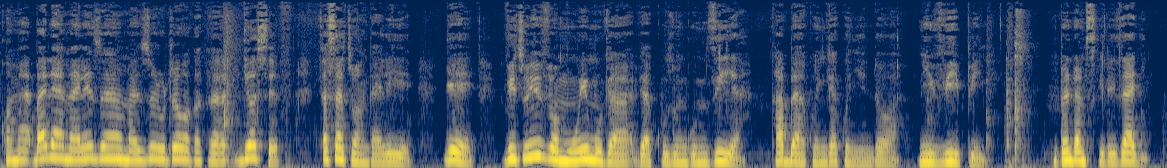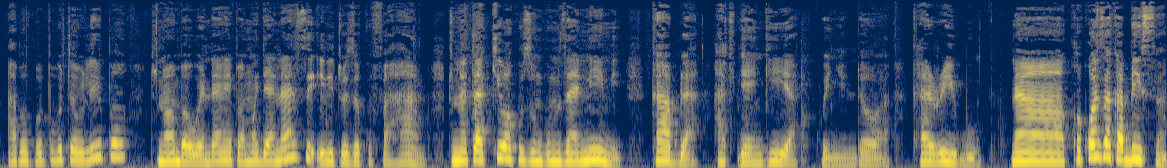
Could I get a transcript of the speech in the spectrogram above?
kwa ma, baada ya maelezo hayo mazuri kutoka kaka joseph sasa tuangalie. Je vitu hivyo muhimu vya, vya kuzungumzia kabla ya kuingia kwenye ndoa ni vipi? Mpendwa msikilizaji hapo popote ulipo tunaomba uendane pamoja nasi ili tuweze kufahamu. Tunatakiwa kuzungumza nini kabla hatujaingia kwenye ndoa? Karibu. Na kwa kwanza kabisa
